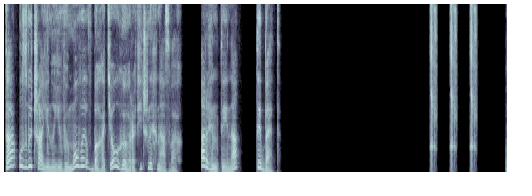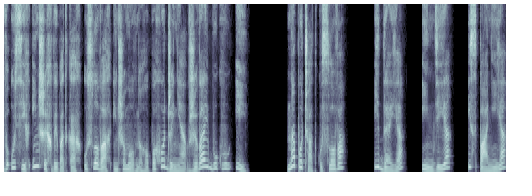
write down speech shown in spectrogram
та узвичайної вимови в багатьох географічних назвах Аргентина, Тибет. В усіх інших випадках у словах іншомовного походження вживай букву І. На початку слова ідея, Індія, Іспанія.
